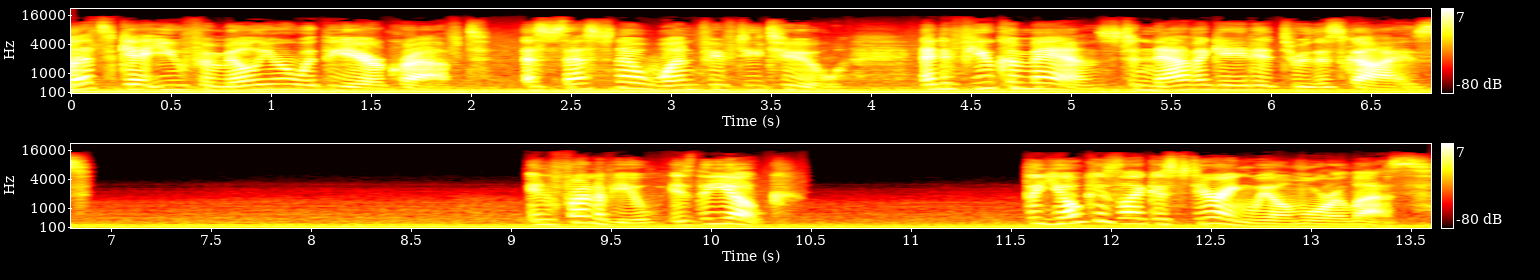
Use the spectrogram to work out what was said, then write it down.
Let's get you familiar with the aircraft, a Cessna 152, and a few commands to navigate it through the skies. In front of you is the yoke. The yoke is like a steering wheel, more or less.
